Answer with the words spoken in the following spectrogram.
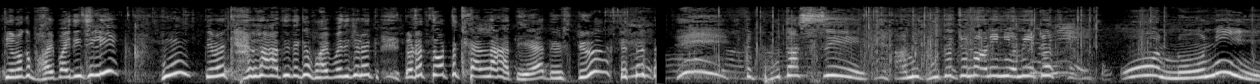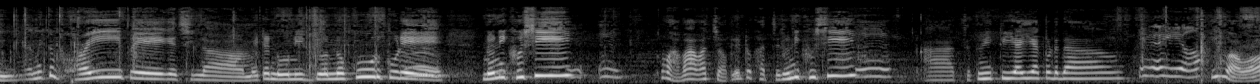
তুই আমাকে ভয় পাই দিয়েছিলি? হুম আমাকে খেলনা হাতি থেকে ভয় পাই দিয়েছিল ওটা তোর তো খেলনা হাতি হ্যাঁ দুষ্টু? তো ভূত আসছে। আমি ভূতের জন্য আনিনি আমি এটা ও ননি? আমি তো ভয় পেয়ে গেছিলাম। এটা ননির জন্য কুড়কুড়ে। ননি খুশি? ও বাবা আবার চকলেটও খাচ্ছে। ননি খুশি? আচ্ছা তুমি টিয়াইয়া করে দাও। কি বাবা?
